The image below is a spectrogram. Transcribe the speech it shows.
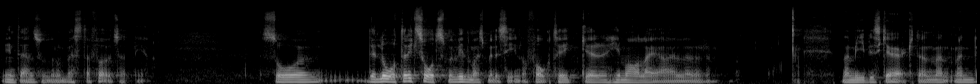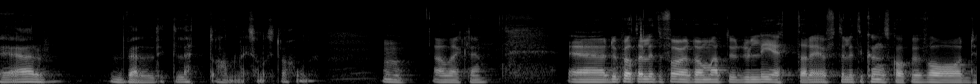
Inte ens under de bästa förutsättningarna. Så det låter exotiskt med vildmarksmedicin och folk tänker Himalaya eller namibiska öknen. Men, men det är väldigt lätt att hamna i sådana situationer. Mm, ja, verkligen. Eh, du pratade lite förut om att du, du letade efter lite kunskaper vad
